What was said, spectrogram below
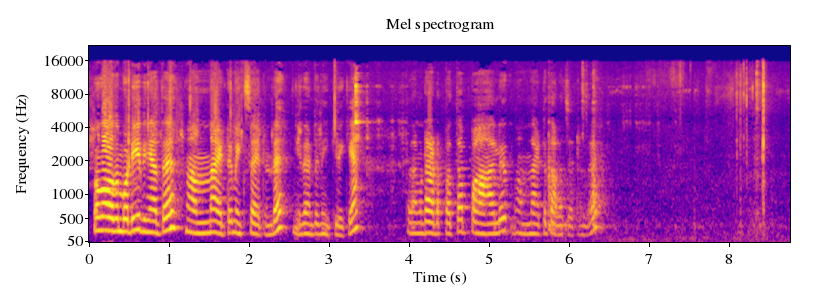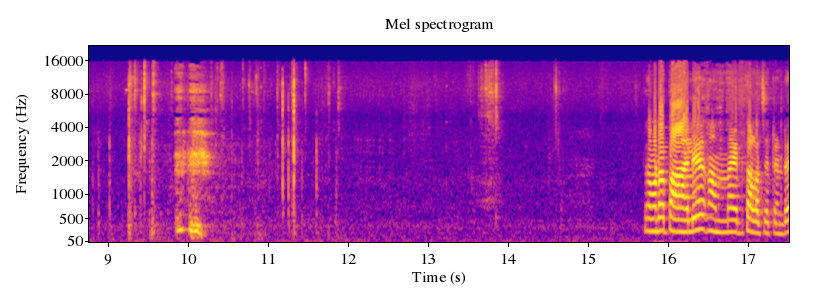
ഇപ്പോൾ ഗോതമ്പ് പൊടി ഇതിനകത്ത് നന്നായിട്ട് മിക്സ് ആയിട്ടുണ്ട്. ഇതാണ്ട് നീക്കി വെക്കാം. അപ്പോൾ നമ്മുടെ അടുപ്പത്തെ പാൽ നന്നായിട്ട് തിളച്ചിട്ടുണ്ട്. നമ്മുടെ പാൽ നന്നായിട്ട് തിളച്ചിട്ടുണ്ട്.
